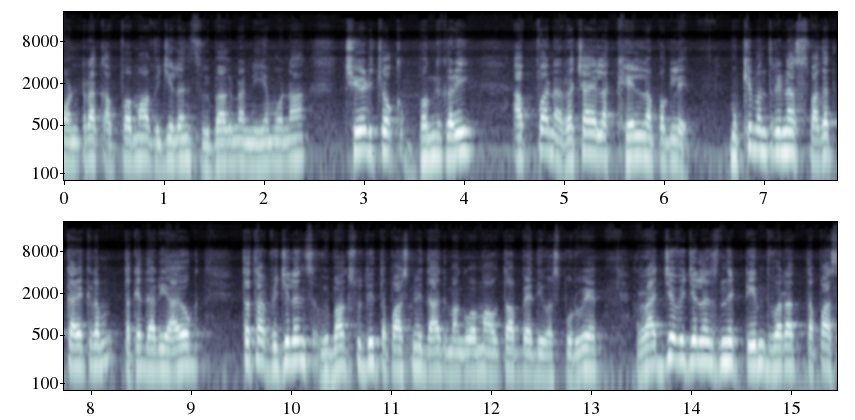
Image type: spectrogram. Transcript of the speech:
કોન્ટ્રાક્ટ આપવામાં વિજિલન્સ વિભાગના નિયમોના છેડચોક ભંગ કરી આપવાના રચાયેલા ખેલના પગલે મુખ્યમંત્રીના સ્વાગત કાર્યક્રમ તકેદારી આયોગ તથા વિજિલન્સ વિભાગ સુધી તપાસની દાદ માંગવામાં આવતા બે દિવસ પૂર્વે રાજ્ય વિજિલન્સની ટીમ દ્વારા તપાસ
